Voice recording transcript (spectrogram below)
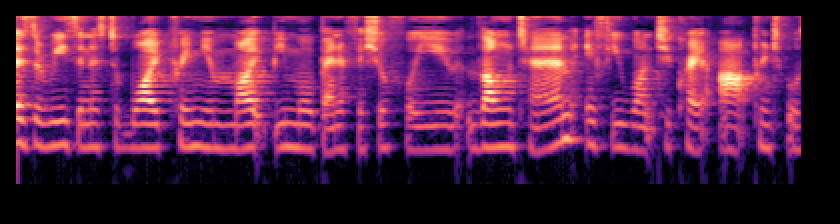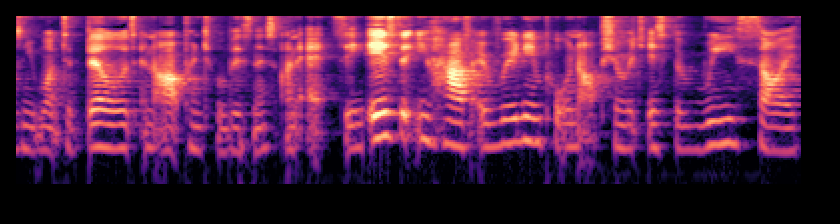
is a reason as to why premium might be more beneficial for you long term if you want to create art printables and you want to build an art printable business on Etsy is that you have a really important option which is the resize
